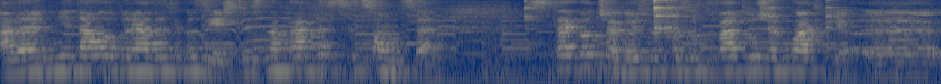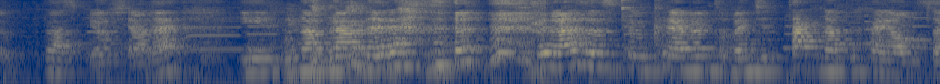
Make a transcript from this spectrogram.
ale nie dałoby rady tego zjeść. To jest naprawdę sycące. Z tego czegoś wychodzą dwa duże płatki, placki owsiane i naprawdę ra- razem z tym kremem to będzie tak napychające,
